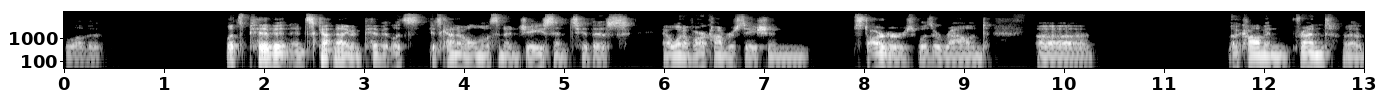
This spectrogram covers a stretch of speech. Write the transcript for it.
Love it let's pivot and it's not even pivot let's it's kind of almost an adjacent to this and one of our conversation starters was around uh, a common friend, a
